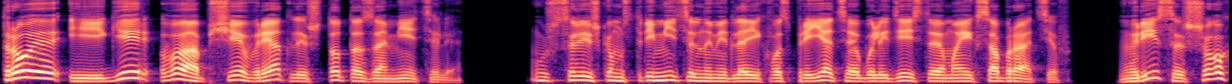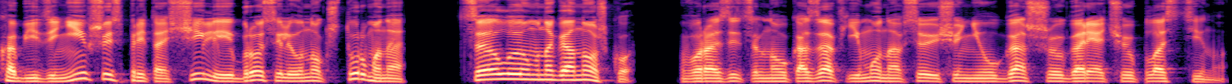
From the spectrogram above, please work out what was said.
Трое и Игерь вообще вряд ли что-то заметили. Уж слишком стремительными для их восприятия были действия моих собратьев. Рис и Шох, объединившись, притащили и бросили у ног штурмана целую многоножку, выразительно указав ему на все еще не угасшую горячую пластину.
